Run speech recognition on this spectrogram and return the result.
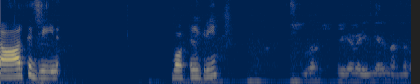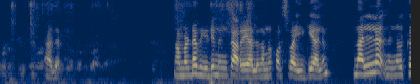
ഡാർക്ക് ഗ്രീൻ ബോട്ടിൽ ഗ്രീൻ അതെ. നമ്മളുടെ വീഡിയോ നിങ്ങൾക്ക് അറിയാമല്ലോ നമ്മൾ കുറച്ച് വൈകിയാലും നല്ല നിങ്ങൾക്ക്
